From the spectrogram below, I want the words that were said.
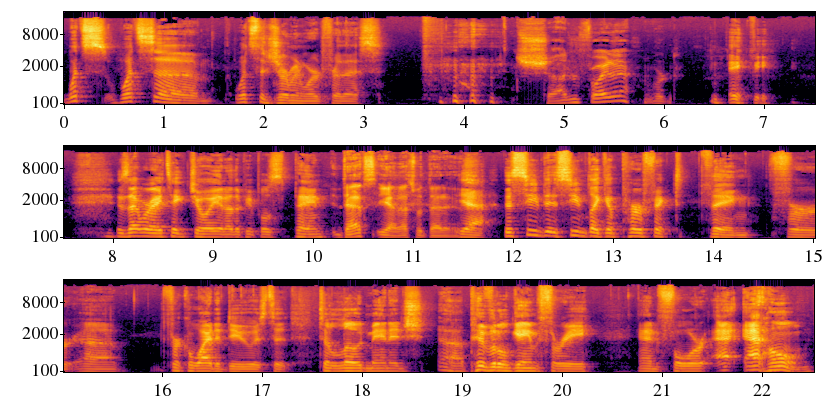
what's what's uh what's the German word for this? Schadenfreude. Or- Maybe. Is that where I take joy in other people's pain? That's yeah. That's what that is. Yeah, this seemed it seemed like a perfect thing for uh, for Kawhi to do is to to load manage uh, pivotal game three, and for at, at home.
